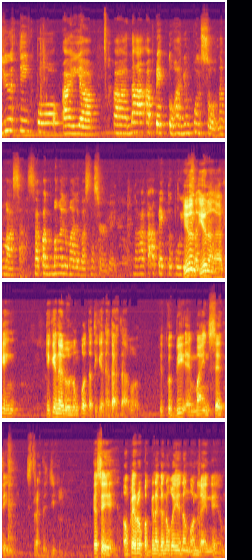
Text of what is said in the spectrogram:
You think po ay uh, uh, naaapektuhan yung pulso ng masa sa pag mga lumalabas na survey? Nakakaapekto po yun, Yun, sa... yun ang aking ikinalulungkot at ikinatatakot. It could be a mind-setting strategy. Kasi, oh, pero pag nagano kayo ng online ngayon,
